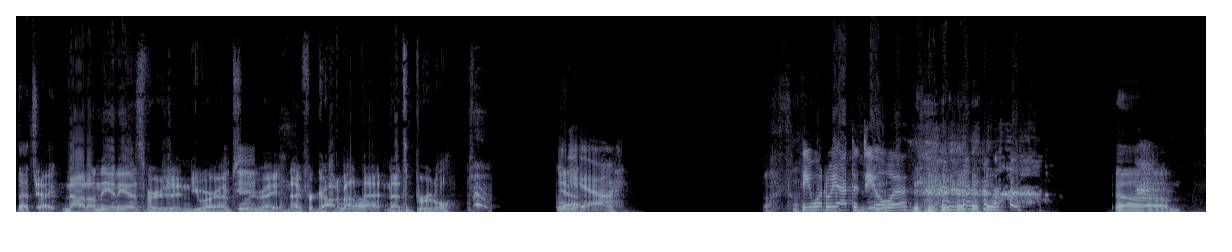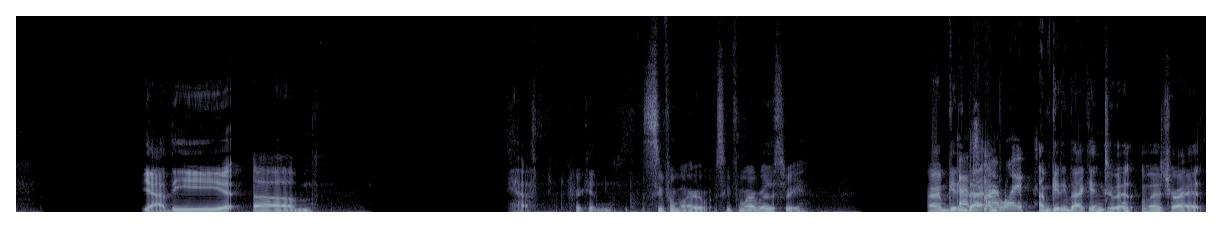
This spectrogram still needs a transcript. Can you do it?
that's yeah, right. Not on the NES version. You are absolutely right, and I forgot about that. And that's brutal. yeah. Yeah. See what we had to deal with. um, yeah, the um, yeah, freaking Super Mario, Super Mario Brothers three. I'm getting That's back. I'm, I'm, getting back into it. I'm gonna try it.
